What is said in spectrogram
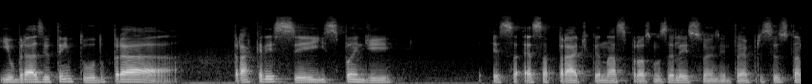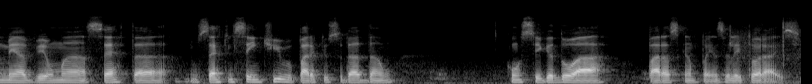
e o Brasil tem tudo para crescer e expandir essa, essa prática nas próximas eleições. Então é preciso também haver uma certa, um certo incentivo para que o cidadão consiga doar para as campanhas eleitorais.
